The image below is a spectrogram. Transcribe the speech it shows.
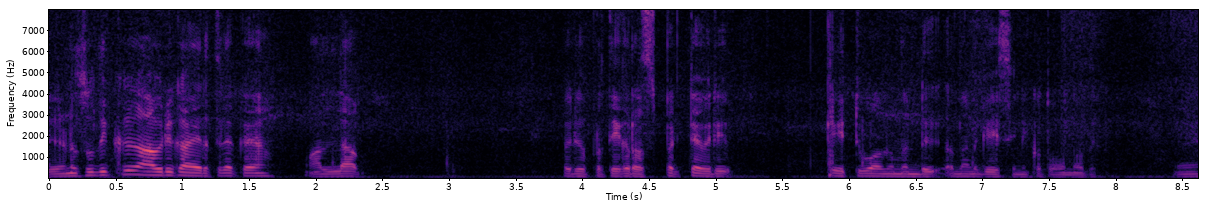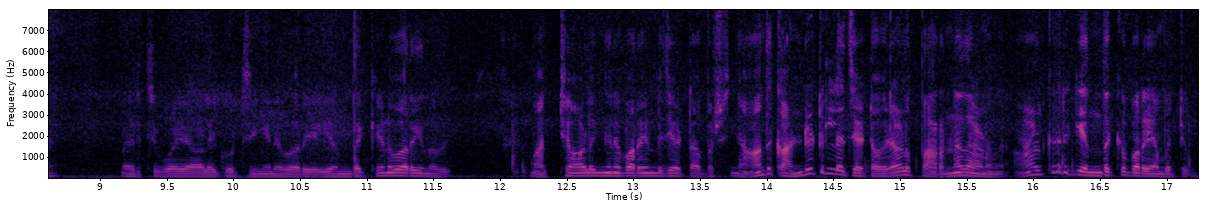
രേണുസുതിക്ക് ആ ഒരു കാര്യത്തിലൊക്കെ നല്ല ഒരു പ്രത്യേക റെസ്പെക്റ്റ് അവർ ഏറ്റുവാങ്ങുന്നുണ്ട് എന്നാണ് ഗൈസ് എനിക്ക് തോന്നുന്നത്. ഏ? മരിച്ചുപോയ ആളെക്കുറിച്ച് ഇങ്ങനെ പറയുക എന്തൊക്കെയാണ് പറയുന്നത്? മറ്റാൾ ഇങ്ങനെ പറയുന്നുണ്ട് ചേട്ടാ. പക്ഷെ ഞാൻ അത് കണ്ടിട്ടില്ല ചേട്ടാ. ഒരാൾ പറഞ്ഞതാണ്. ആൾക്കാർക്ക് എന്തൊക്കെ പറയാൻ പറ്റും?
